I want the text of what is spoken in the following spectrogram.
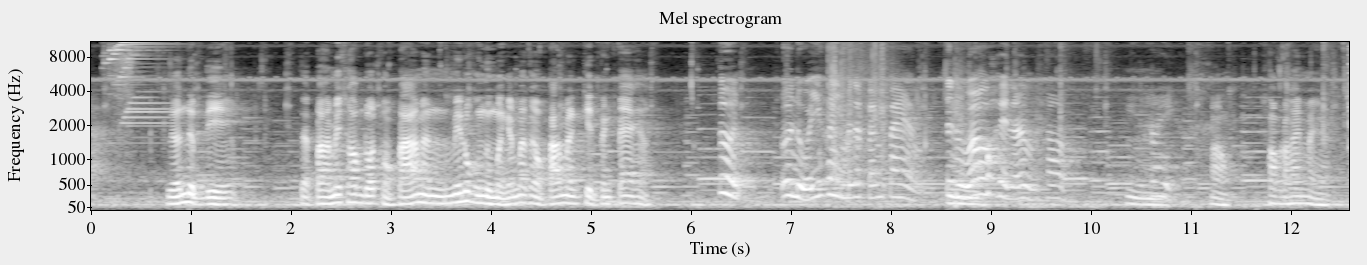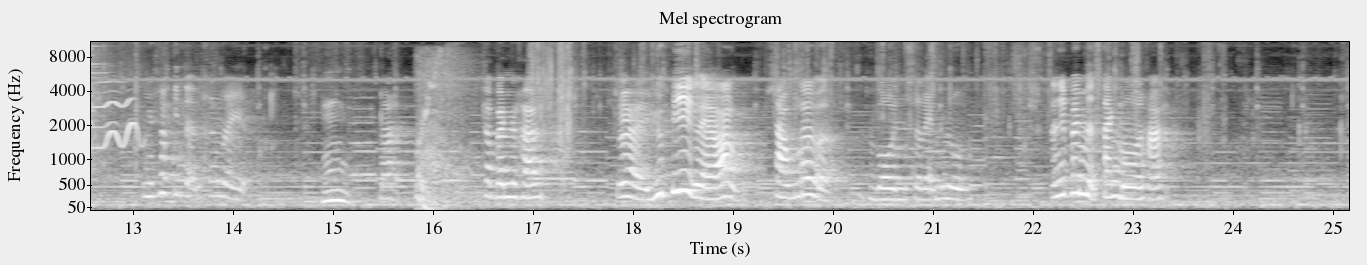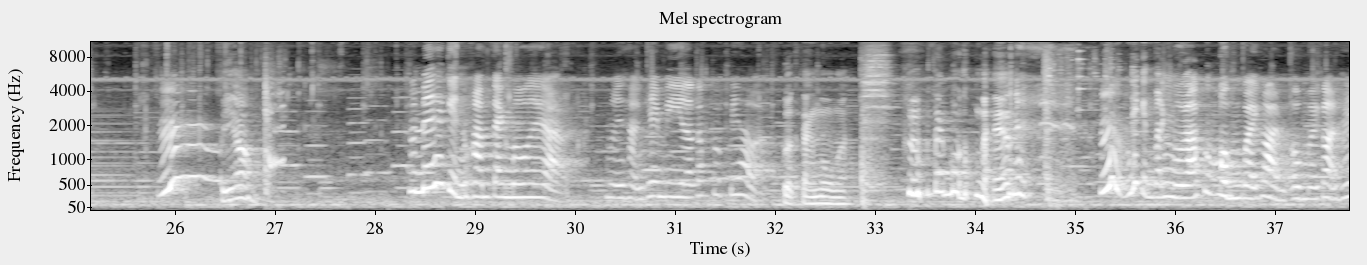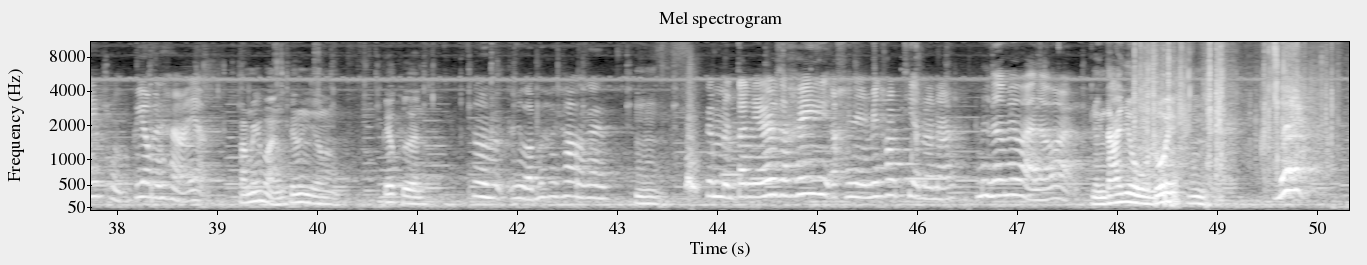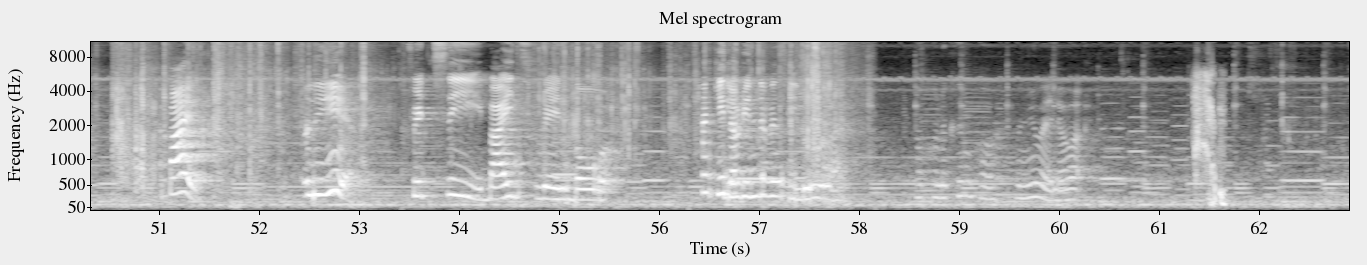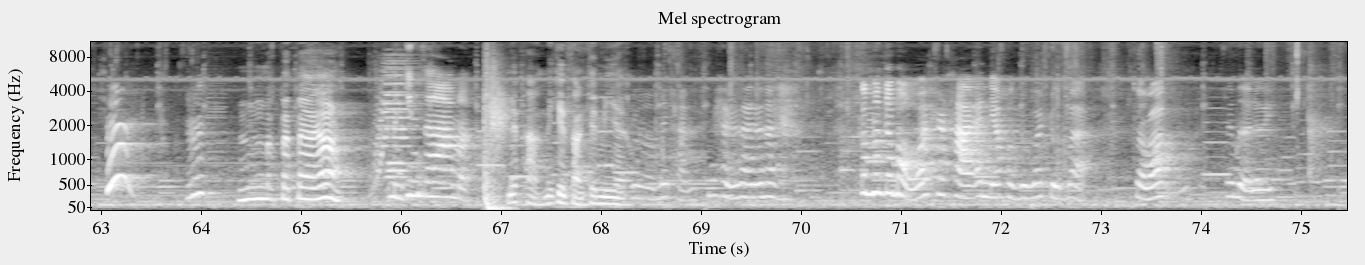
เนื้อหนึบดี แต่ป้าไม่ชอบรสของป้ามันไม่รู้ของหนูเหมือนกันป่ะแต่ของป้ามันกลิ่นแป้งๆอะเออเออหนูว่ายี่ห้อนี้มันจะแป้งๆแต่หนูว่าโอเคนะหนูชอบอืมใช่อ้าวชอบแล้วให้ไหมอะหนูชอบกินแต่ข้างในอะอืมนะกลับไปนะคะเออยูปี้อีกแล้วซาวเวอร์โบนอะไรไม่รู้อันนี้เป็นเหมือนแตงโมนะคะอืมเปรี้ยวมันไม่ได้กลิ่นความแตงโมเลยอะ เหมือนสารเคมีแล้วก็เปรี้ยวๆอะเปลือกแตงโมอะแตงโมตรงไหนอะอืมได้กลิ่นแตงโมแล้วก็อมไว้ก่อน อมไว้ก่อนให้ผงเปรี้ยวมันหายอะทำไม่ไหวเปรี้ยวนิดเดียวเปรี้ยวเกินเออหรือว่าไม่ค่อยชอบแล้วกันอืมเป็นเหมือนตอนนี้เราจะให้คะแนนไม่เท่าเทียมแล้วนะ มันเริ่มไม่ไหวแล้วอะยังได้อยู่ด้วยอืมเด้ไป อันนี้ฟิตซี่ไบท์เรนโบว์ถ้ากินแล้วลิ้นจะเป็นสีม่วงเหรอเอาคนละครึ่งพอมัน ไม่ไหวแล้วอะอืมอืมอืมมันแปลกๆอะ เหมือนกินสลามอะไม่ผ่านไม่กินสารเคมีอะ เออไม่ทันไม่ทันไม่ทันไม่ทันก็มันจะบอกว่าคล้ายๆอันเนี้ยของจุ๊บว่าจุ๊บอะแต่ว่าไม่เหมือนเลย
